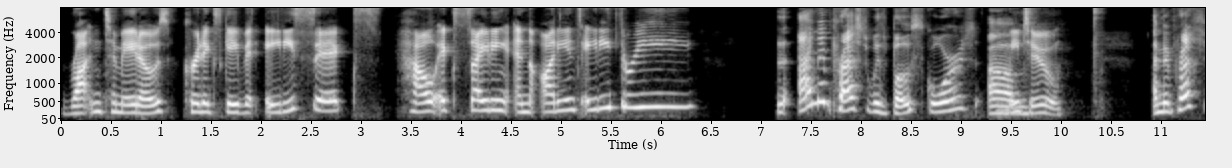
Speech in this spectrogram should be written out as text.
Rotten Tomatoes, critics gave it 86. How exciting! And the audience 83. I'm impressed with both scores. Um, Me too. I'm impressed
